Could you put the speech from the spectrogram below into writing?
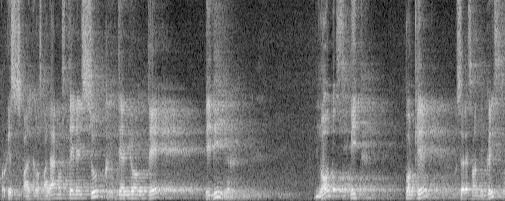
porque los paganos tienen su criterio de vivir no los imiten, porque ustedes son de Cristo.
